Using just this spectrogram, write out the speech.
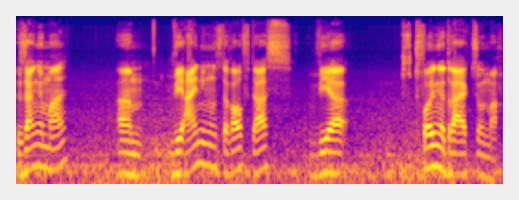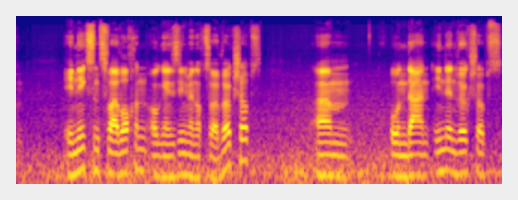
sagen wir mal, ähm, wir einigen uns darauf, dass wir folgende drei Aktionen machen. In den nächsten zwei Wochen organisieren wir noch zwei Workshops. Ähm, und dann in den Workshops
